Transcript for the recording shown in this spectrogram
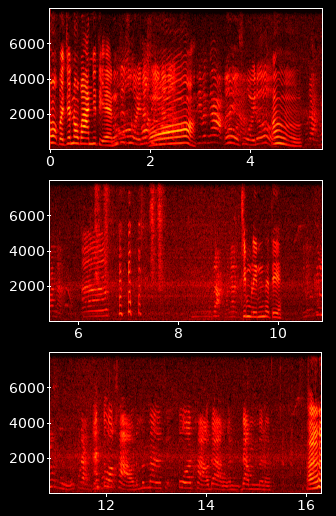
ออกไปจะนอบานอยู่ติแอนมันจะสวยนะอ๋สีอนี่มันงามเออสวยเด้อเออผู้ดังมันอะอ่าผู้ดังมันนั่นจิ้มลิ้นเลยติอันนี้มันคือลูกหมูผู้ดังอันตัวขาวนะมันมาตัวขาวด่างอันดำน่ะนะ เออ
